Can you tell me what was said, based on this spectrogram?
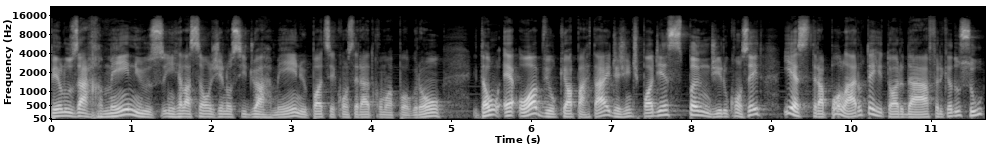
pelos armênios em relação ao genocídio armênio, pode ser considerado como uma pogrom. Então, é óbvio que o apartheid a gente pode expandir o conceito e extrapolar o território da África do Sul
